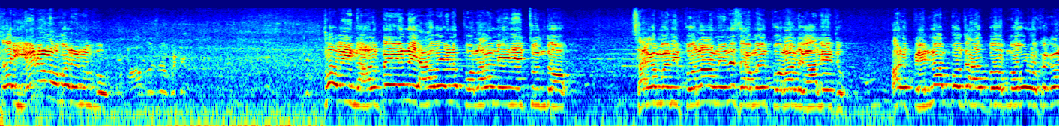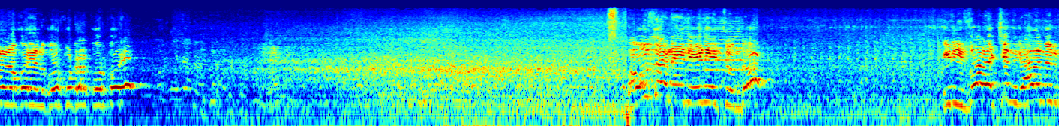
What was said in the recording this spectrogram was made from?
ఏడు ఏడులో మరి నువ్వు? మరి నలభై ఏళ్ళు యాభై ఏళ్ళ పొలాలు ఏదైతుందో? సగం మంది పొలాలు లేదు సగం మంది పొలాలు కాలేదు. అది పెన్నం పోతే మొగడు ఒక కాలం ఒకరు నేను కోరుకుంటారు కోరుకోరే? పౌజ్ అనేది ఏదైతుందో ఇది ఇవ్వాలి వచ్చింది కాదు మీరు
